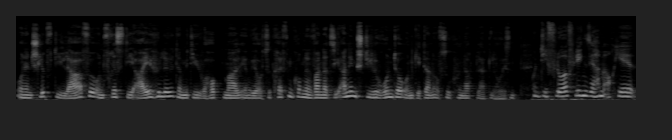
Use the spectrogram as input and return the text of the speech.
und dann schlüpft die Larve und frisst die Eihülle, damit die überhaupt mal irgendwie auch zu Kräften kommen. Dann wandert sie an dem Stiel runter und geht dann auf Suche nach Blattläusen. Und die Florfliegen, Sie haben auch hier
